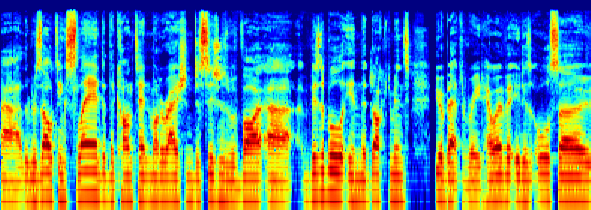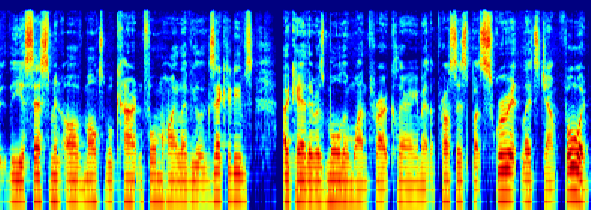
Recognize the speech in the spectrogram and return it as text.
Uh, the resulting slant and the content moderation decisions were vi- uh, visible in the documents you're about to read. However, it is also the assessment of multiple current and former high level executives. Okay, there was more than one throat clearing about the process, but screw it, let's jump forward.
